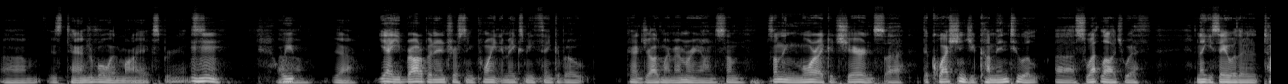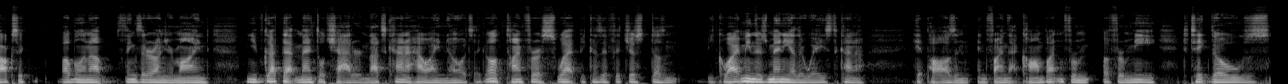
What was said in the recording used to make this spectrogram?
um, is tangible in my experience Well, you, Um, yeah yeah, you brought up an interesting point. It makes me think about kind of jog my memory on some something more I could share. And uh, the questions you come into a, a sweat lodge with, and like you say, whether the toxic bubbling up, things that are on your mind. When you've got that mental chatter, and that's kind of how I know it's like, oh, time for a sweat. Because if it just doesn't be quiet, I mean, there's many other ways to kind of hit pause and, and find that calm button. For but for me to take those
